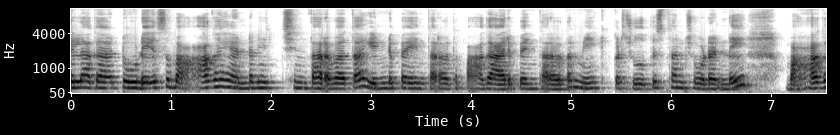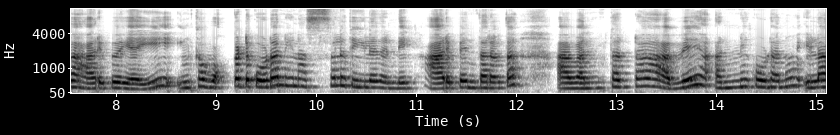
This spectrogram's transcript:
ఇలాగ టూ డేస్ బాగా ఎండనిచ్చిన తర్వాత ఎండిపోయిన తర్వాత బాగా ఆరిపోయిన తర్వాత మీకు ఇక్కడ చూపిస్తాను చూడండి. బాగా ఆరిపోయాయి. ఇంకా ఒక్కటి కూడా నేను అస్సలు తీయలేదండి. ఆరిపోయిన తర్వాత అవంతటా అవే అన్నీ కూడాను ఇలా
